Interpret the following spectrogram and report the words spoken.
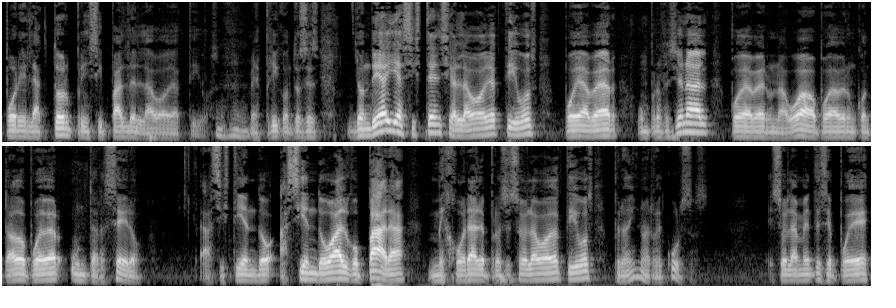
por el actor principal del lavado de activos. ¿Me explico? Entonces, donde hay asistencia al lavado de activos, puede haber un profesional, puede haber un abogado, puede haber un contador, puede haber un tercero asistiendo, haciendo algo para mejorar el proceso de lavado de activos, pero ahí no hay recursos. Solamente se puede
